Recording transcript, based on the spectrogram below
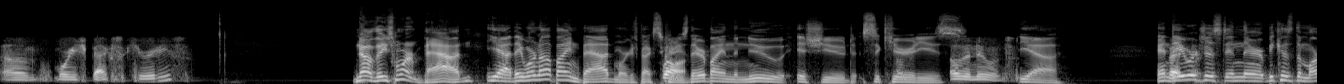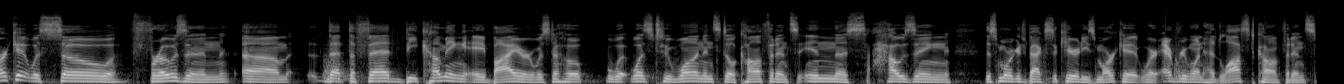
um, mortgage-backed securities? No, these weren't bad. Yeah, they were not buying bad mortgage-backed securities. they were buying the new issued securities. Oh, the new ones. Yeah. And they were just in there because the market was so frozen um, that the Fed becoming a buyer was to hope w- was to one instill confidence in this housing, this mortgage-backed securities market where everyone had lost confidence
